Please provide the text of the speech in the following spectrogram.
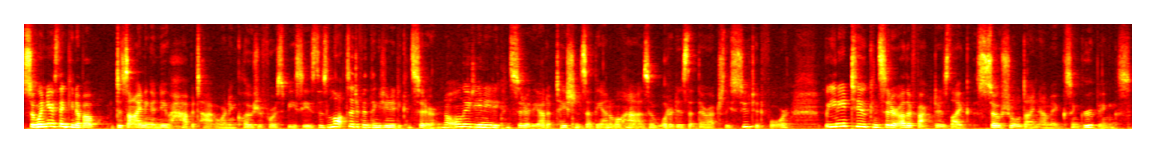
So when you're thinking about designing a new habitat or an enclosure for a species, there's lots of different things you need to consider. Not only do you need to consider the adaptations that the animal has and what it is that they're actually suited for, but you need to consider other factors like social dynamics and groupings.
